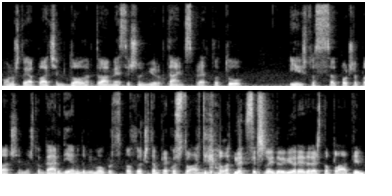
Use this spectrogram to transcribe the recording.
ono što ja plaćam dolar, dva mesečno New York Times pretplatu, i što se sad počeo plaćam nešto Guardianu, da bi mogu prosto posle da čitam preko 100 artikala mesečno i da bi bio red da nešto platim.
